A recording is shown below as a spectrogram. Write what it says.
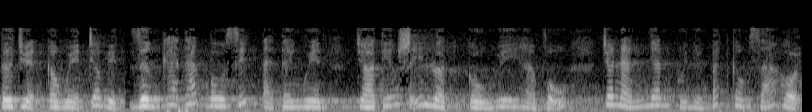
từ chuyện cầu nguyện cho việc dừng khai thác bô xít tại Tây Nguyên, cho tiến sĩ luật Cù Huy Hà Vũ, cho nạn nhân của những bất công xã hội,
